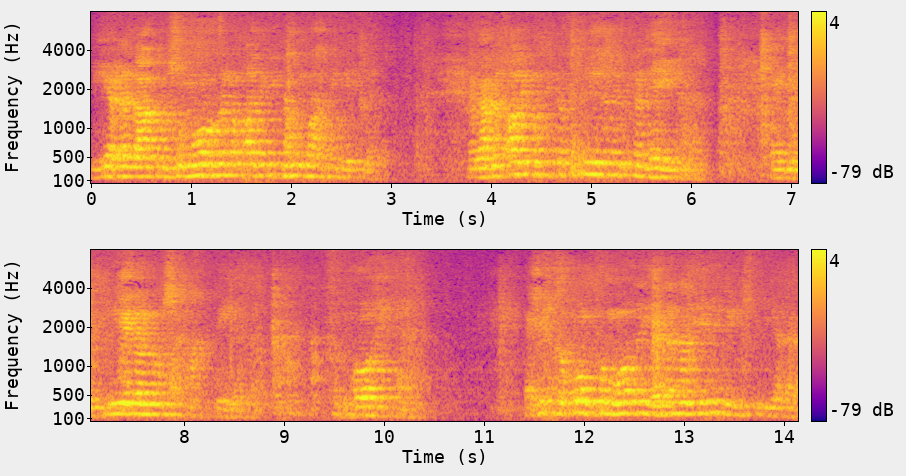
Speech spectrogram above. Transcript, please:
Die Here laat ons môre nog al die dankbaarheid weet. En laat ons al die positieve vrede kan hê. En die vrede in ons hart hê. Vanmôre. Ek het gekom vanmôre Here na hierdie diens, Here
